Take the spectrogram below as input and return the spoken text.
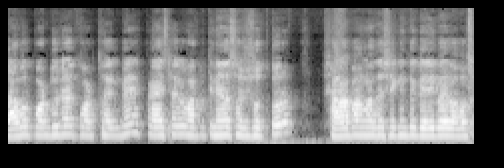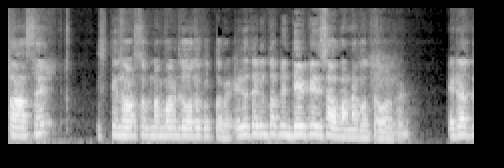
ডাবল পট দুটার পট থাকবে। প্রাইস থাকবে মাত্র তিন হাজার ছয়শো সত্তর। সারা বাংলাদেশে কিন্তু ডেলিভারি ব্যবস্থা আছে। স্ক্রিন হোয়াটসঅ্যাপ নাম্বার যোগাযোগ করতে হবে। এটাতে কিন্তু আপনি দেড় কেজি চাল রান্না করতে পারবেন। এটাতে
